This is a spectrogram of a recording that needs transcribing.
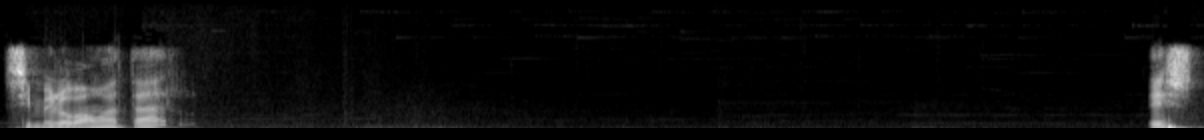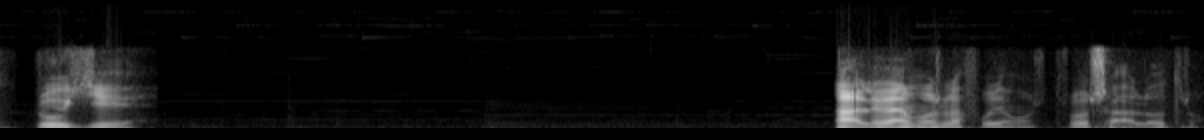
Si me lo va a matar... Destruye. Ah, le damos la furia monstruosa al otro.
